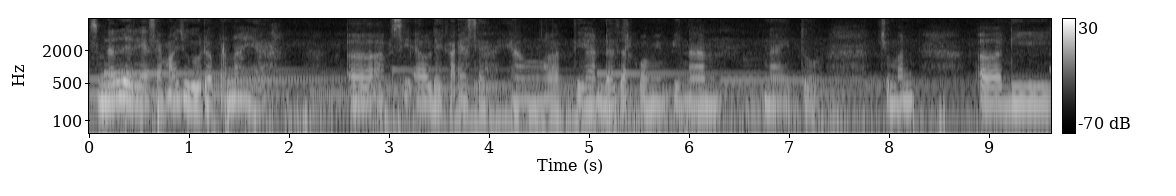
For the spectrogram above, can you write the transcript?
Sebenarnya dari SMA juga udah pernah ya uh, apa sih LDKS ya yang latihan dasar kepemimpinan. Nah itu. Cuman uh, di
